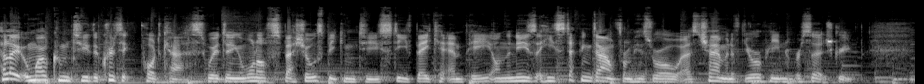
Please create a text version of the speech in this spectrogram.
Hello and welcome to the Critic podcast. We're doing a one off special speaking to Steve Baker MP on the news that he's stepping down from his role as chairman of the European Research Group.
